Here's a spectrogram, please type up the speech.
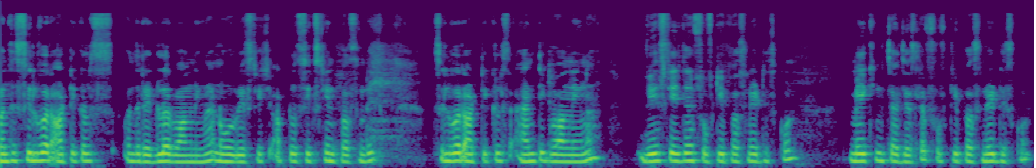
வந்து சில்வர் ஆர்டிகல்ஸ் வந்து ரெகுலர் வாங்கினீங்கன்னா no wastage up to sixteen percentage silver articles antique வாங்கினீங்கன்னா வேஸ்டேஜில் ஃபிஃப்டி பர்சன்டேஜ் டிஸ்கவுண்ட் மேக்கிங் சார்ஜஸில் fifty percentage discount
